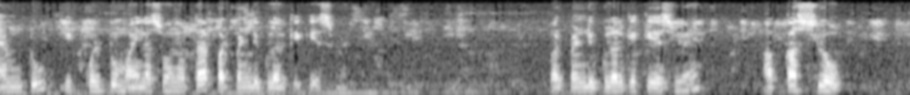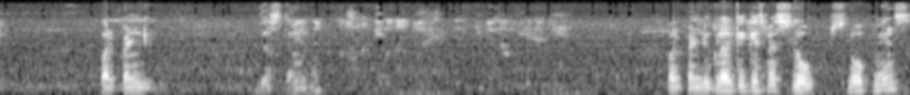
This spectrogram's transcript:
m two equal to minus one होता है परपेंडिकुलर के केस में। परपेंडिकुलर के केस में आपका स्लोप परपेंडि जस्ट हमने परपेंडिकुलर के केस में स्लोप स्लोप मीन्स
